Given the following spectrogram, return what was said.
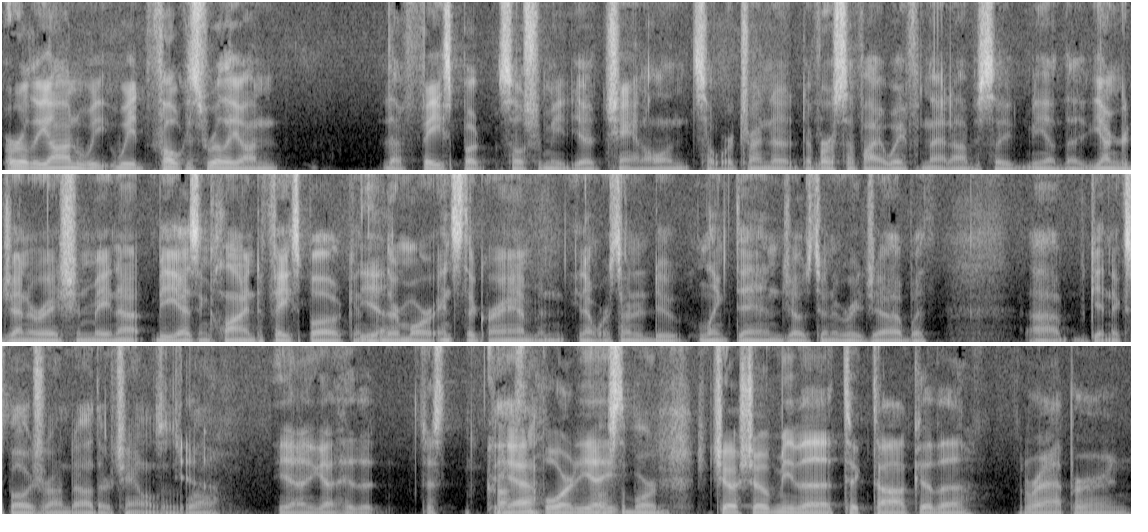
early on we we'd focused really on the Facebook social media channel, and so we're trying to diversify away from that. Obviously, you know, the younger generation may not be as inclined to Facebook, and Yeah. they're more Instagram, and you know, we're starting to do LinkedIn. Joe's doing a great job with uh, getting exposure onto other channels as yeah well. yeah you got to hit it just across Yeah, the board yeah across he- the board. Joe showed me the TikTok of the rapper and,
